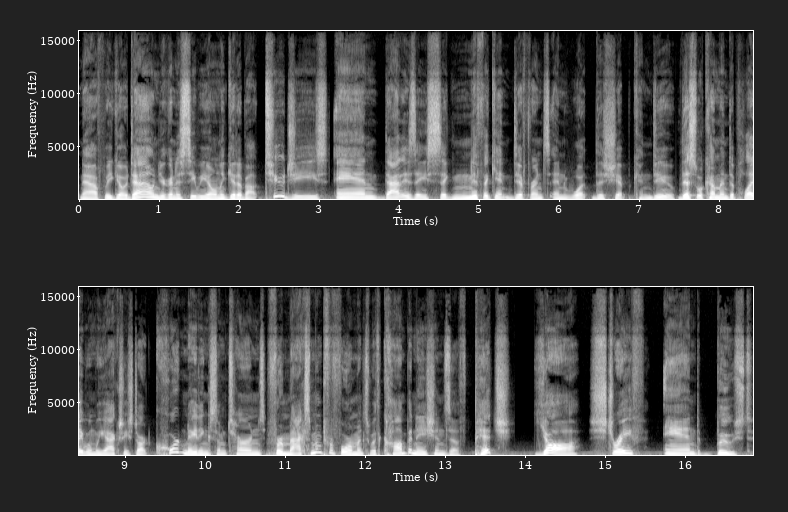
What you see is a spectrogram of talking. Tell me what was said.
Now, if we go down, you're going to see we only get about 2 Gs, and that is a significant difference in what the ship can do. This will come into play when we actually start coordinating some turns for maximum performance with combinations of pitch, yaw, strafe, and boost.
